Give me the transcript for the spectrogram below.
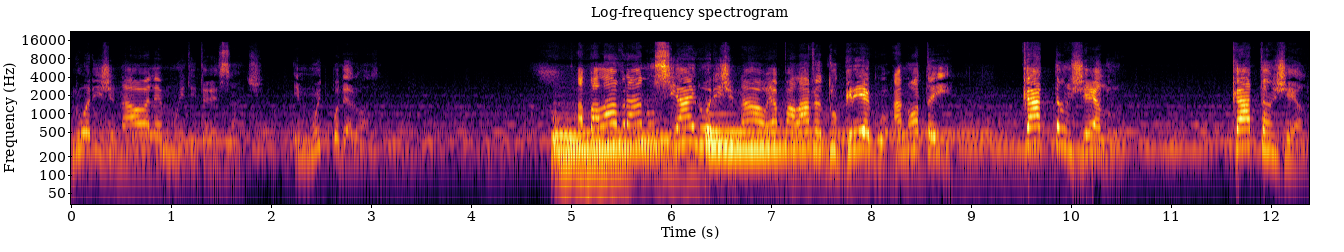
no original, ela é muito interessante e muito poderosa. A palavra anunciai no original é a palavra do grego, anota aí, catangelo. Catangelo.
